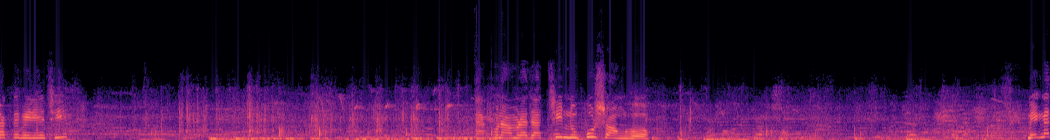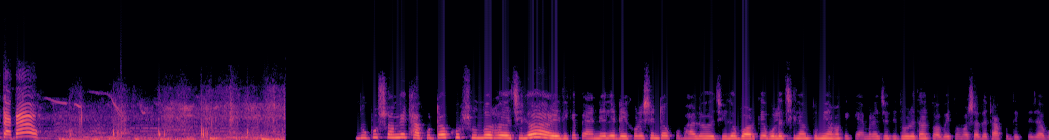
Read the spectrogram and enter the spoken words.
থাকতে বেরিয়েছি। এখন আমরা যাচ্ছি নুপুর সংঘ। মেঘনা তাকাও। নুপুর সঙ্গে ঠাকুরটাও খুব সুন্দর হয়েছিল আর এদিকে প্যান্ডেলের ডেকোরেশনটাও খুব ভালো হয়েছিল। বরকে বলেছিলাম, তুমি আমাকে ক্যামেরা যদি ধরে দাও, তবেই তোমার সাথে ঠাকুর দেখতে যাব।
